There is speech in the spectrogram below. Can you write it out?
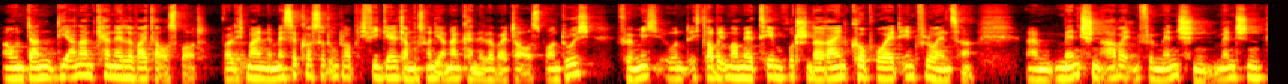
und dann die anderen Kanäle weiter ausbaut. Weil ich meine, eine Messe kostet unglaublich viel Geld, da muss man die anderen Kanäle weiter ausbauen durch, für mich. Und ich glaube, immer mehr Themen rutschen da rein, Corporate Influencer. Ähm, Menschen arbeiten für Menschen. Menschen,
